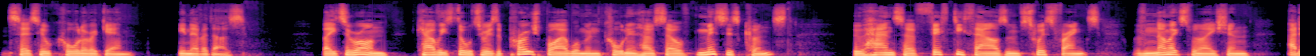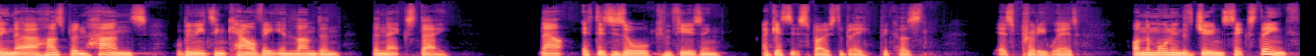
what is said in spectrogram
and says he'll call her again. He never does. Later on, Calvi's daughter is approached by a woman calling herself Mrs. Kunz, who hands her 50,000 Swiss francs with no explanation, adding that her husband, Hans, will be meeting Calvi in London the next day. Now, if this is all confusing, I guess it's supposed to be because it's pretty weird. On the morning of June 16th,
